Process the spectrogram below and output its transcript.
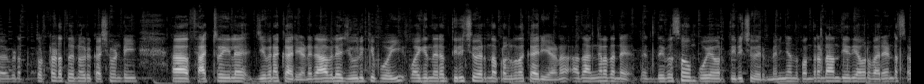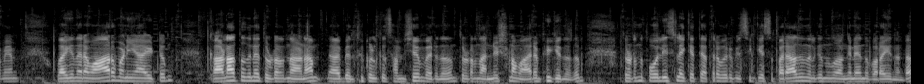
ഇവിടെ തൊട്ടടുത്ത് തന്നെ ഒരു കശുവണ്ടി ഫാക്ടറിയിലെ ജീവനക്കാരിയാണ്. രാവിലെ ജോലിക്ക് പോയി വൈകുന്നേരം തിരിച്ചു തിരിച്ചു വരുന്ന പ്രകൃതക്കാരിയാണ്. അത് അങ്ങനെ തന്നെ ദിവസവും പോയി അവർ തിരിച്ചു വരും. ഞാൻ പന്ത്രണ്ടാം തീയതി അവർ വരേണ്ട സമയം വൈകുന്നേരം ആറ് മണിയായിട്ടും കാണാത്തതിനെ തുടർന്നാണ് ബന്ധുക്കൾക്ക് സംശയം വരുന്നതും തുടർന്ന് അന്വേഷണം ആരംഭിക്കുന്നതും തുടർന്ന് പോലീസിലേക്ക് എത്തി അത്ര ഒരു മിസ്സിംഗ് കേസ് പരാതി നൽകുന്നതും അങ്ങനെയെന്ന് പറയുന്നുണ്ട്.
